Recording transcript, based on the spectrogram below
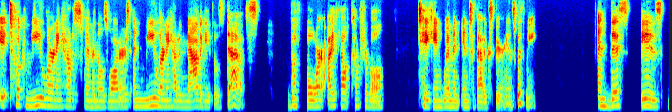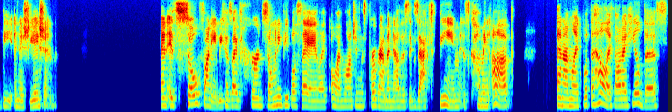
It took me learning how to swim in those waters and me learning how to navigate those depths before I felt comfortable taking women into that experience with me. And this is the initiation. And it's so funny because I've heard so many people say, like, oh, I'm launching this program and now this exact theme is coming up. And I'm like, what the hell? I thought I healed this,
